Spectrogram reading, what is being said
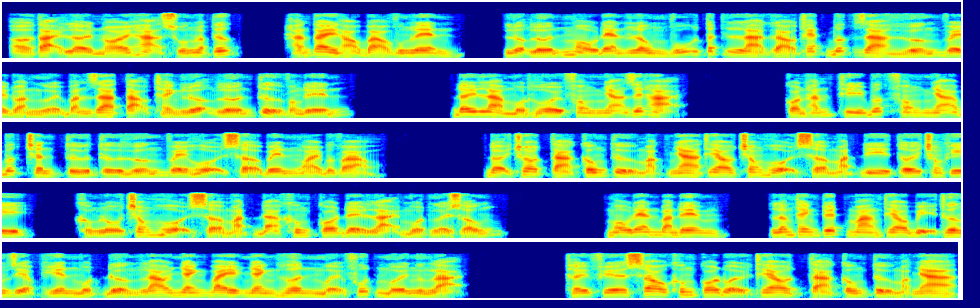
Ở tại lời nói hạ xuống lập tức, hắn tay háo bảo vung lên, lượng lớn màu đen lông vũ tất là gào thét bước ra hướng về đoàn người bắn ra tạo thành lượng lớn tử vong đến. Đây là một hồi phong nhã giết hại. Còn hắn thì bước phong nhã bước chân từ từ hướng về hội sở bên ngoài bước vào đợi cho tả công tử mặc nha theo trong hội sở mặt đi tới trong khi, khổng lồ trong hội sở mặt đã không có để lại một người sống. Màu đen ban đêm, lâm thanh tuyết mang theo bị thương diệp hiên một đường lao nhanh bay nhanh hơn mười phút mới ngừng lại. Thấy phía sau không có đuổi theo tả công tử mặc nha,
